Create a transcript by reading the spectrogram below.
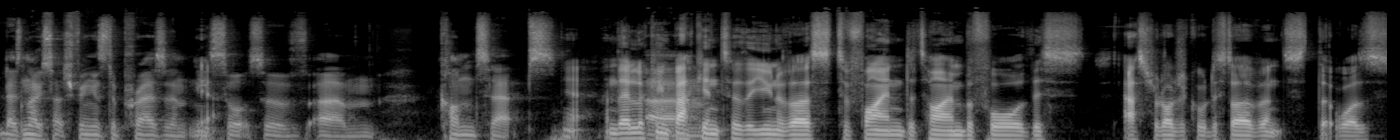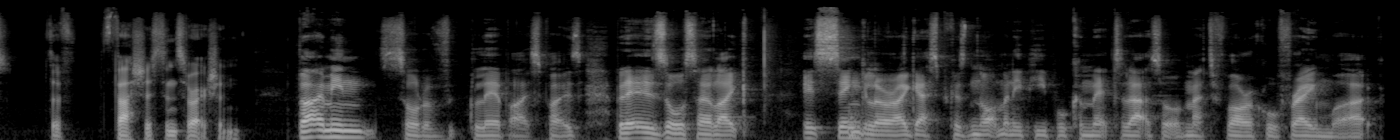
there's no such thing as the present, these Yeah. sorts of um, concepts. yeah, and they're looking back into the universe to find a time before this astrological disturbance that was the fascist insurrection. But I mean, sort of glib, I suppose. But it is also like it's singular, I guess, because not many people commit to that sort of metaphorical framework,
